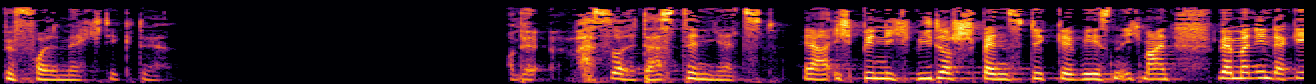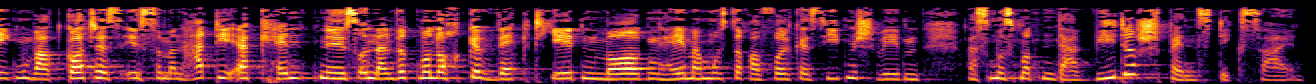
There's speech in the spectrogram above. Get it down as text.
Bevollmächtigte. Und was soll das denn jetzt? Ja, ich bin nicht widerspenstig gewesen. Ich meine, wenn man in der Gegenwart Gottes ist und man hat die Erkenntnis und dann wird man noch geweckt jeden Morgen, hey, man muss doch auf Wolke 7 schweben. Was muss man denn da widerspenstig sein?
